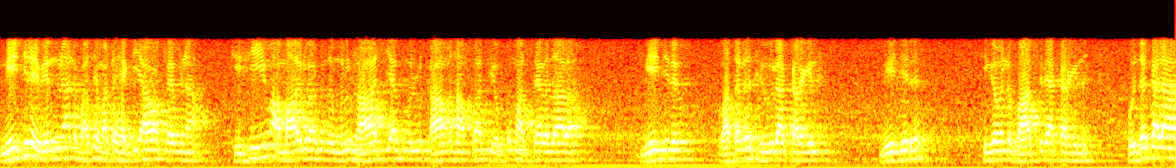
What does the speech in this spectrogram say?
මේ විදිහට වෙන්ුණාට පස්සේ මට හැකියාවක් ලැබුණා. කිසිම අමාරුවක් නැතුව මුළු රාජ්‍යයක් මුළු කාම සම්පත්තිය ඔක්කොම අත්හැරලා දාලා මේ විදිහට වතර සිවුරක් අරගෙන මේ විදිහට හිගවන පාත්‍රයක් අරගෙන හුදකලා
